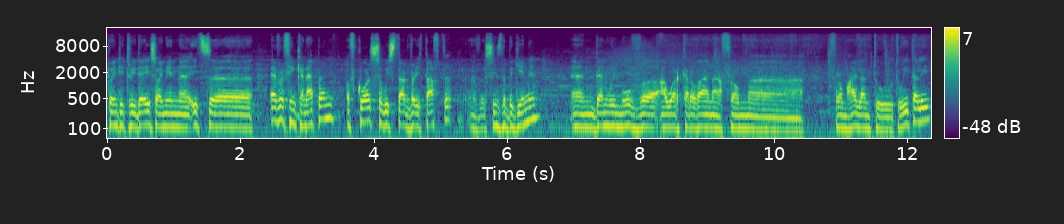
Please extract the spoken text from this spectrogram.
23 days, so I mean, uh, it's uh, everything can happen. Of course, we start very tough uh, since the beginning, and then we move uh, our caravana from uh, from Ireland to, to Italy,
